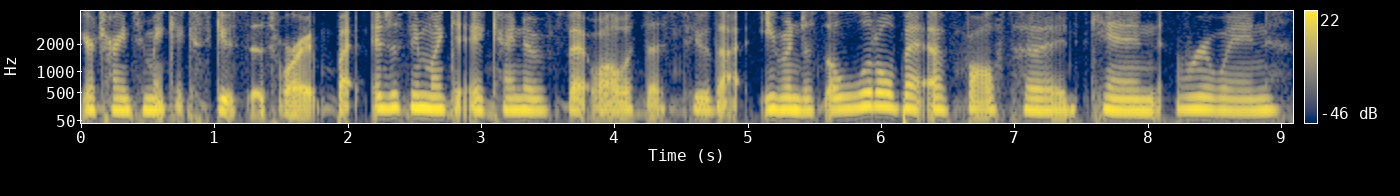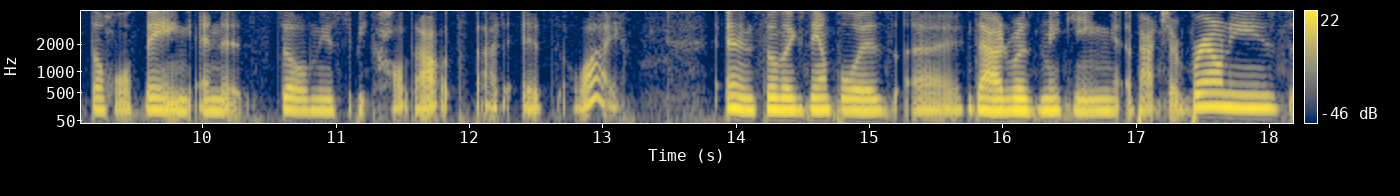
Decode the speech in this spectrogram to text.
you're trying to make excuses for it. But it just seemed like it kind of fit well with this too that even just a little bit of falsehood can ruin the whole thing and it still needs to be called out that it's a lie. And so the example is uh, dad was making a batch of brownies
